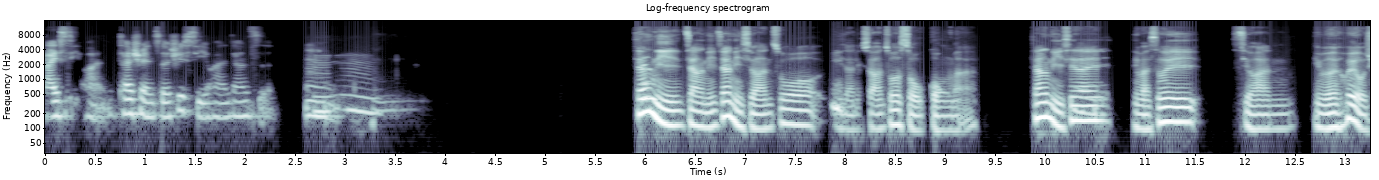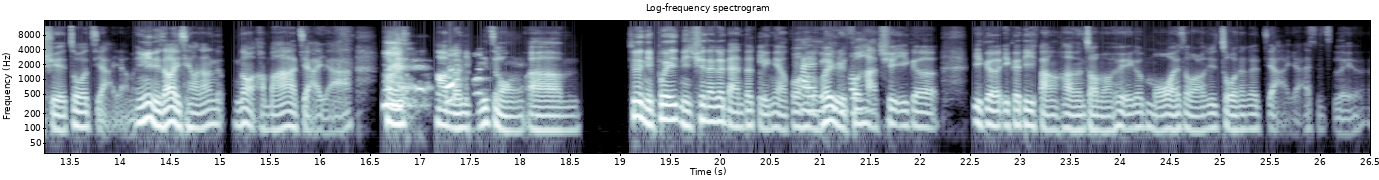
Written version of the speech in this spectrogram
才喜欢，嗯、才选择去喜欢这样子。嗯嗯。这样你讲，你这样你喜欢做，你讲你喜欢做手工嘛？这样你现在、嗯、你们是会喜欢？你们会有学做假牙吗？因为你知道以前好像那种阿妈的假牙，他们他们有一种嗯，就你不会你去那个 dental clinic 过后，他们会 refer 他去一个一个一个地方，他们专门会有一个模还是什么，去做那个假牙还是之类的。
